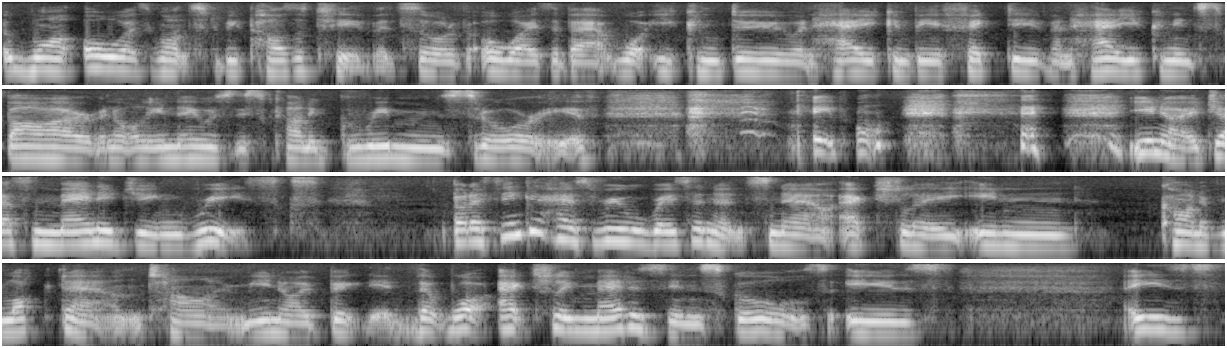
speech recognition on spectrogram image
always wants to be positive. It's sort of always about what you can do and how you can be effective and how you can inspire and all. And there was this kind of grim story of people, you know, just managing risks. But I think it has real resonance now, actually, in kind of lockdown time. You know, that what actually matters in schools is is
